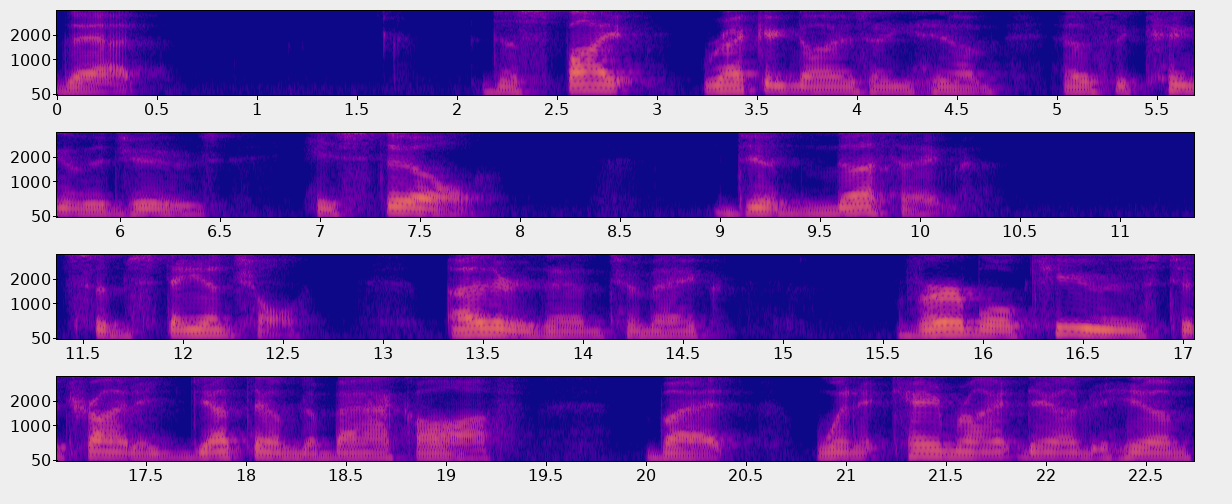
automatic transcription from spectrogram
that despite recognizing him as the king of the Jews, he still did nothing substantial other than to make verbal cues to try to get them to back off. But when it came right down to him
